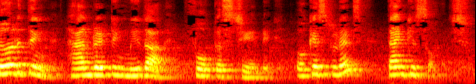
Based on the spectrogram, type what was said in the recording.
థర్డ్ థింగ్ హ్యాండ్ రైటింగ్ మీద ఫోకస్ చేయండి. Okay students? Thank you so much.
